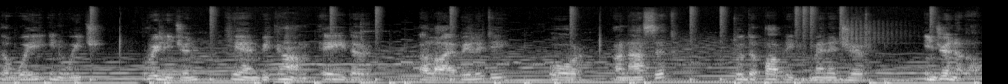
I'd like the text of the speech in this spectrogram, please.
the way in which religion can become either a liability or an asset to the public manager in general.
